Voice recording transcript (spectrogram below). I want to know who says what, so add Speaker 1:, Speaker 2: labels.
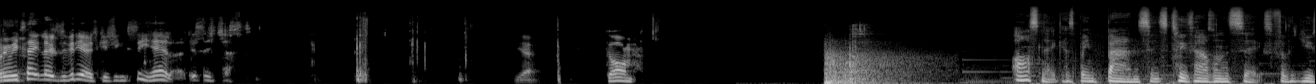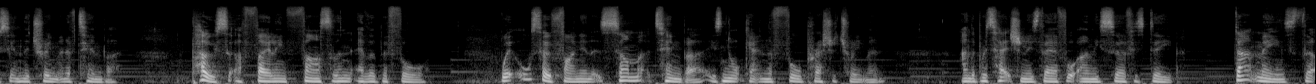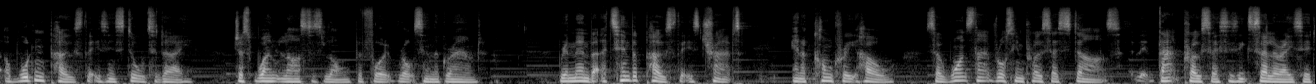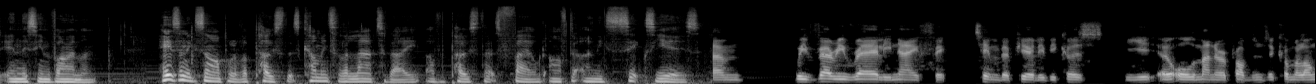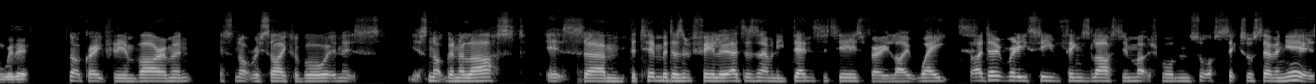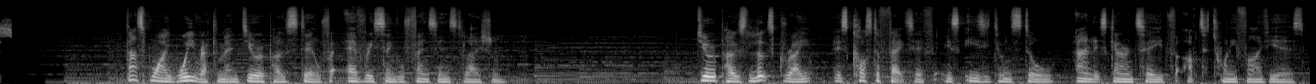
Speaker 1: I mean, we take loads of videos because you can see here, look, this is just
Speaker 2: Yeah.
Speaker 1: gone.
Speaker 3: Arsenic has been banned since 2006 for the use in the treatment of timber. Posts are failing faster than ever before. We're also finding that some timber is not getting the full pressure treatment and the protection is therefore only surface deep. That means that a wooden post that is installed today just won't last as long before it rots in the ground. Remember, a timber post that is trapped in a concrete hole, so once that rotting process starts, that process is accelerated in this environment. Here's an example of a post that's come into the lab today of a post that's failed after only six years.
Speaker 4: Um, we very rarely now fit timber purely because you, all the manner of problems that come along with it.
Speaker 1: It's not great for the environment. It's not recyclable, and it's it's not going to last. It's um, the timber doesn't feel it. Doesn't have any density. It's very lightweight. I don't really see things lasting much more than sort of six or seven years.
Speaker 3: That's why we recommend Durapost steel for every single fence installation. Durapost looks great, it's cost effective, it's easy to install, and it's guaranteed for up to 25 years.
